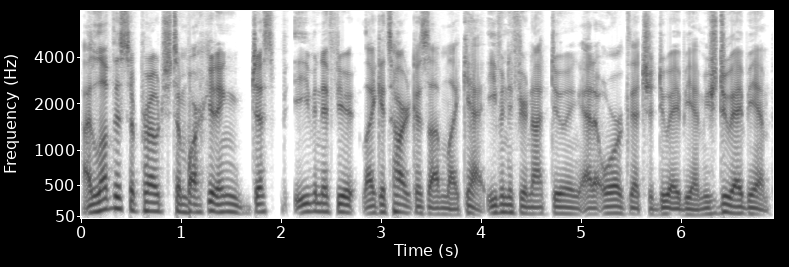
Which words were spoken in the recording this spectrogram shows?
I love this approach to marketing. Just even if you're like, it's hard because I'm like, yeah, even if you're not doing at an org that should do ABM, you should do ABM.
